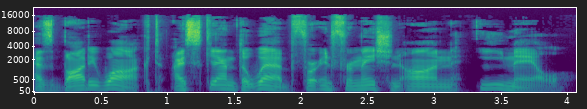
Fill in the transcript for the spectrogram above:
As Body walked, I scanned the web for information on email.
